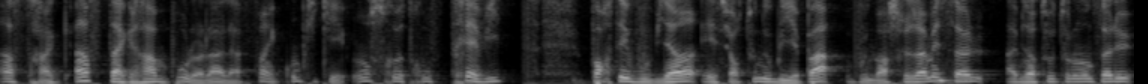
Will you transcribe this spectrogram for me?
Instra- Instagram. Oh là là, la fin est compliquée. On se retrouve très vite. Portez-vous bien et surtout n'oubliez pas, vous ne marcherez jamais seul. À bientôt tout le monde, salut.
